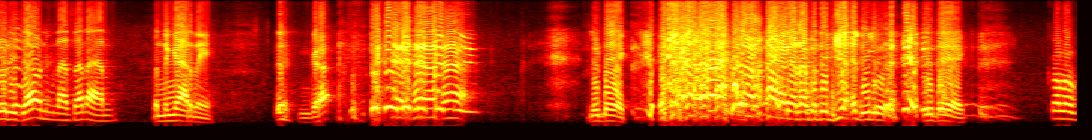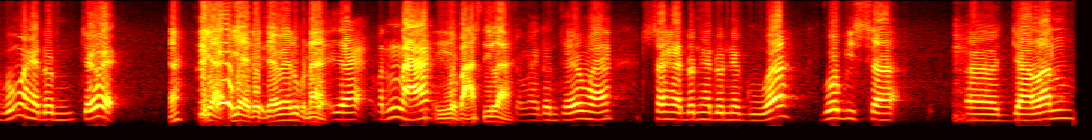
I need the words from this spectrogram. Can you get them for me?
lu dijawab nih penasaran. Pendengar nih. Eh, enggak. Lu dek. Gak dapetin dia dulu. Lu dek. Kalau gue mah hedon cewek. Hah? Iya, iya itu cewek lu pernah. Ya, ya pernah. Iya pastilah. Kalau hedon cewek mah, saya hedon hedonnya gua, gua bisa eh, jalan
